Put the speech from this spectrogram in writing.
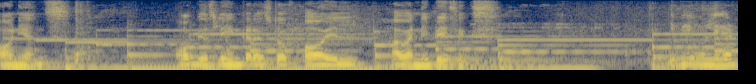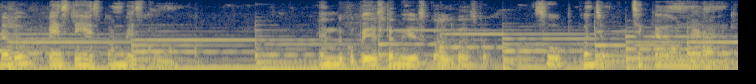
ఆనియన్స్. ఆబ్వియస్లీ ఇంకా రెస్ట్ ఆఫ్ ఆయిల్ అవన్నీ బేసిక్స్ ఇవి ఉల్లిగడ్డలు పేస్ట్ చేసుకొని వేసుకుందాం. ఎందుకు పేస్ట్ ఎందుకు చేసుకోవాలి ఫస్ట్ సూప్ కొంచెం చిక్కగా ఉండడానికి.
